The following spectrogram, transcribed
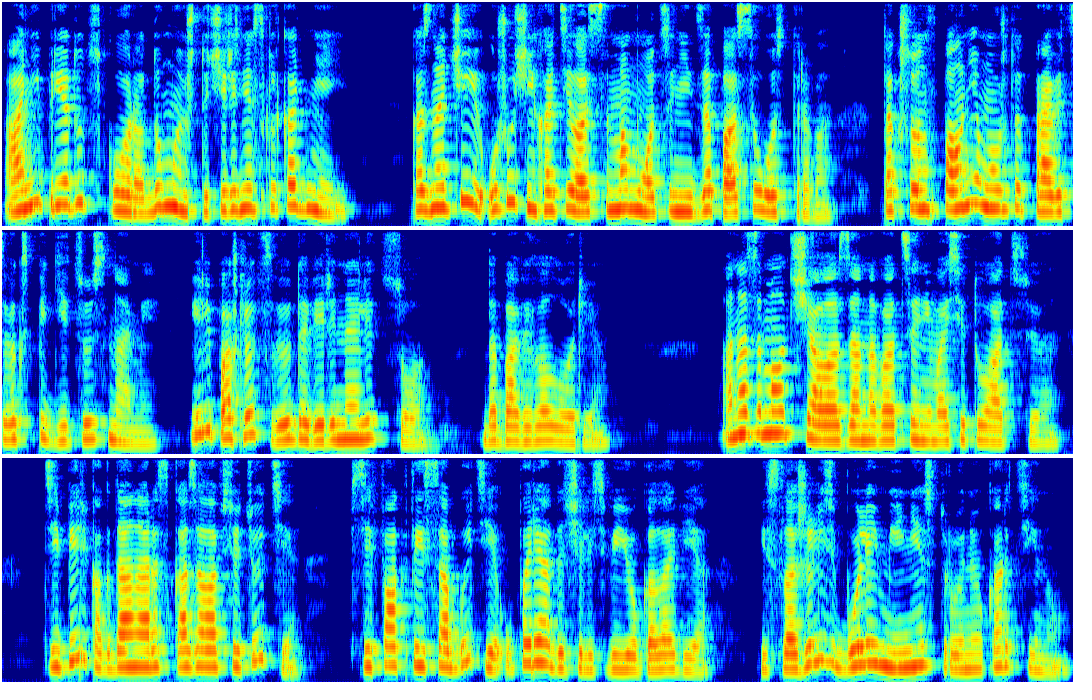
А они приедут скоро, думаю, что через несколько дней. Казначею уж очень хотелось самому оценить запасы острова, так что он вполне может отправиться в экспедицию с нами или пошлет свое доверенное лицо», – добавила Лори. Она замолчала, заново оценивая ситуацию. Теперь, когда она рассказала все тете, все факты и события упорядочились в ее голове, и сложились более-менее стройную картину.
